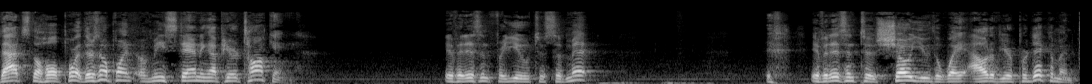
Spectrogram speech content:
That's the whole point. There's no point of me standing up here talking if it isn't for you to submit, if, if it isn't to show you the way out of your predicament.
